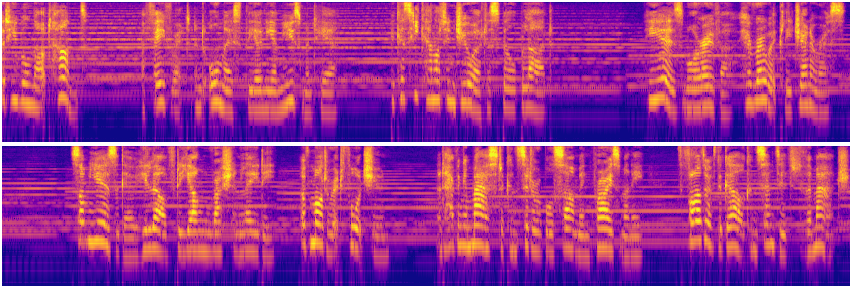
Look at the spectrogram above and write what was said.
that he will not hunt, a favourite and almost the only amusement here, because he cannot endure to spill blood. He is, moreover, heroically generous. Some years ago he loved a young Russian lady of moderate fortune, and having amassed a considerable sum in prize money, the father of the girl consented to the match.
